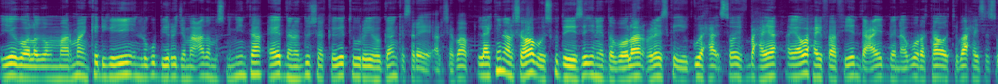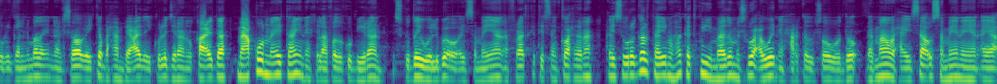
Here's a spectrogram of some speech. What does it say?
Iyagoo lagama maarmaan ka dhigayay in lagu biiro jamaacada muslimiinta eedana dusha kaga tuuraya hogaanka sare ee al-shabaab. Laakiin al-shabaab oo isku dayeysay inay daboolaan culayska iyo guuxa soo ifbaxaya ayaa waxay faafiyeen dacayad been abuura taa oo tibaaxaysa suuragalnimada in al-shabaab ay ka baxaan beecada ay kula jiraan alqaacida macquulna ay tahay inay khilaafada ku biiraan. Iskuday weliba oo ay sameeyaan afraad ka tirsan kooxdana ay suuragal tahay inuu hakad ku yimaado mashruuca weyn ee xarakadu soo wado. Dhammaan waxa ay saa u sameynayaan ayaa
